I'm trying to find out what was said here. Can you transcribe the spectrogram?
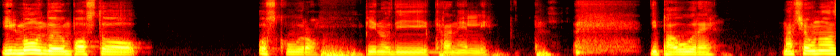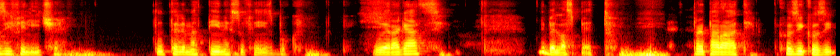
Il mondo è un posto oscuro, pieno di tranelli, di paure, ma c'è un'oasi felice tutte le mattine su Facebook. Due ragazzi di bell'aspetto, preparati, così così,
